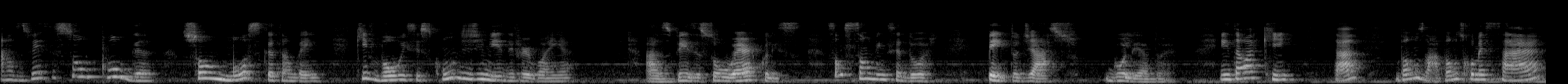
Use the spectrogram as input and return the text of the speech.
Às vezes sou pulga, sou mosca também, que voa e se esconde de medo e vergonha. Às vezes sou Hércules, Sansão vencedor, peito de aço, goleador. Então aqui, tá? Vamos lá, vamos começar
